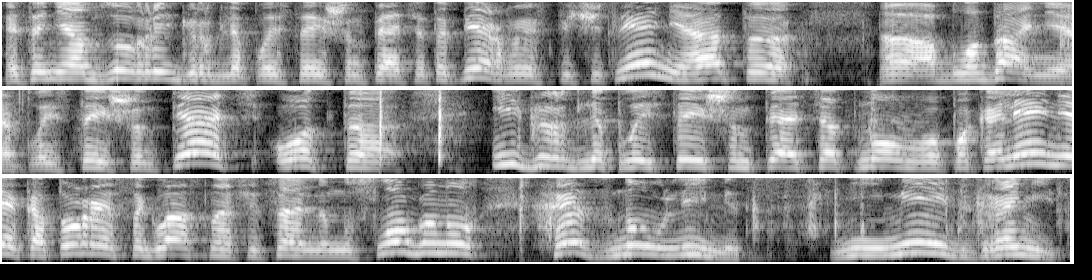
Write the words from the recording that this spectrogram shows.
это не обзор игр для PlayStation 5, это первые впечатления от э, обладания PlayStation 5, от э, игр для PlayStation 5 от нового поколения, которое, согласно официальному слогану, has no limits, не имеет границ.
